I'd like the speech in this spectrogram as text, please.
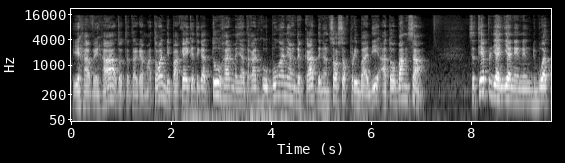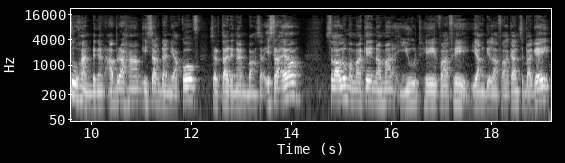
YHWH atau tetragrammaton dipakai ketika Tuhan menyatakan hubungan yang dekat dengan sosok pribadi atau bangsa. Setiap perjanjian yang dibuat Tuhan dengan Abraham, Ishak dan Yakov serta dengan bangsa Israel selalu memakai nama Yud He Vav He yang dilafalkan sebagai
